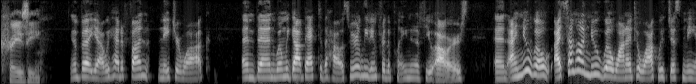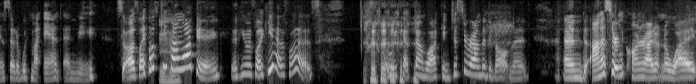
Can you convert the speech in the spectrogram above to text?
crazy. But yeah, we had a fun nature walk. And then when we got back to the house, we were leaving for the plane in a few hours. And I knew Will, I somehow knew Will wanted to walk with just me instead of with my aunt and me. So I was like, let's keep mm-hmm. on walking. And he was like, yes, let's. so we kept on walking just around the development. And on a certain corner, I don't know why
